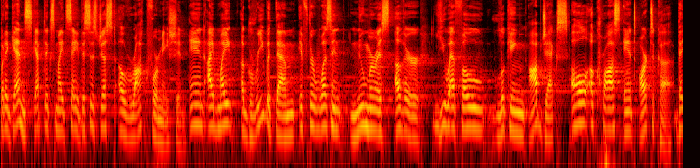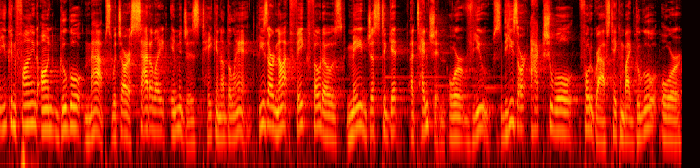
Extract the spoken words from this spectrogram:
But again, skeptics might say this is just a rock formation. And I might agree with them if there wasn't numerous other UFO looking objects all across Antarctica that you can find on Google Maps, which are satellite images taken of the land. These are not fake photos made just to get attention or views. These are actual photographs taken by Google or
